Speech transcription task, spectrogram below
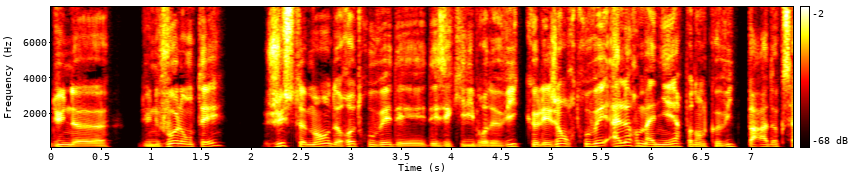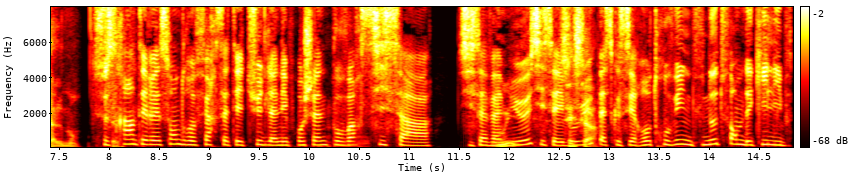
d'une euh, d'une volonté justement de retrouver des, des équilibres de vie que les gens ont retrouvés à leur manière pendant le Covid, paradoxalement. Ce serait intéressant de refaire cette étude l'année prochaine pour voir si ça, si ça va Oui, mieux, si ça évolue, ça. parce que c'est retrouver une, une autre forme d'équilibre.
